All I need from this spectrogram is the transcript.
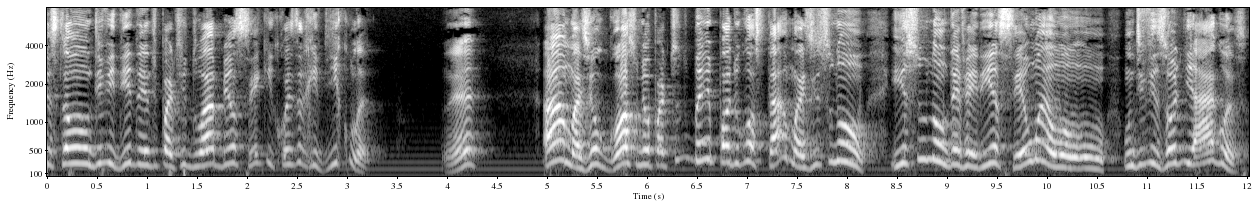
estão divididas entre partido A, B ou C, que coisa ridícula. Né? Ah, mas eu gosto do meu partido. Bem, pode gostar, mas isso não, isso não deveria ser uma, um, um divisor de águas.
